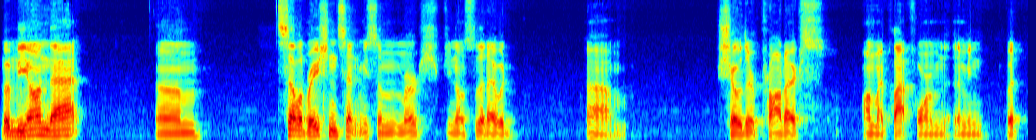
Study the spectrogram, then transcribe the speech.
But Mhm. beyond that, um, Celebration sent me some merch, you know, so that I would um, show their products on my platform. I mean, but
